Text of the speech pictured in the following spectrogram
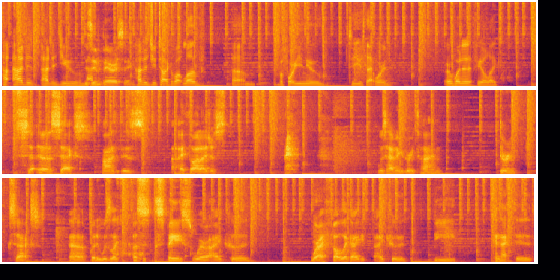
How, how did how did you It's embarrassing. how did you talk about love um, before you knew to use that word, or what did it feel like? Se- uh, sex is. I thought I just was having a great time during sex, uh, but it was like a s- space where I could, where I felt like I I could be connected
